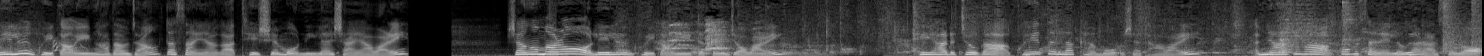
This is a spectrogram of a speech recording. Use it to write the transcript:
လေလွင့်ခွေးကောင်းရင်9000ကျောင်းသက်ဆိုင်ရာကဖြည့်ရှင်းဖို့နီလန်းရှာရပါတယ်။ရန်ကုန်မှာတော့လေလွင့်ခွေးကောင်းရင်တသိန်းကျော်ပါတယ်။ဒီဟာတချို့ကခွေးအသက်လက်ခံမှုရပ်ထားပါတယ်။အများစုကကိုယ်ပစံနဲ့လောက်ရတာဆိုတော့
